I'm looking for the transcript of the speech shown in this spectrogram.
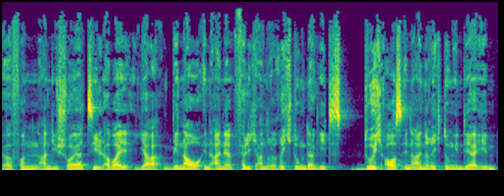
äh, von Andy Scheuer zielt aber ja genau in eine völlig andere Richtung. Da geht es durchaus in eine Richtung, in der eben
